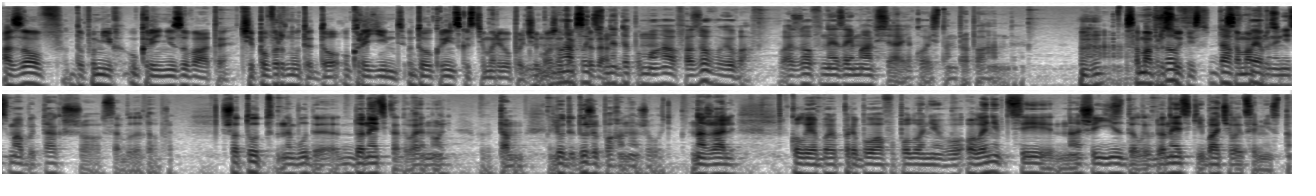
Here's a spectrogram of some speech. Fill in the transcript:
Азов допоміг українізувати чи повернути до україн до українськості Маріуполь, чи можна Мабуть, так сказати? не допомагав Азов воював. Азов не займався якоюсь там пропагандою. Угу. Сама Азов присутність дав сама впевненість, мабуть, так, що все буде добре. Що тут не буде Донецька 2.0. Там люди дуже погано живуть. На жаль, коли я перебував у полоні в Оленівці, наші їздили в Донецьк і бачили це місто.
